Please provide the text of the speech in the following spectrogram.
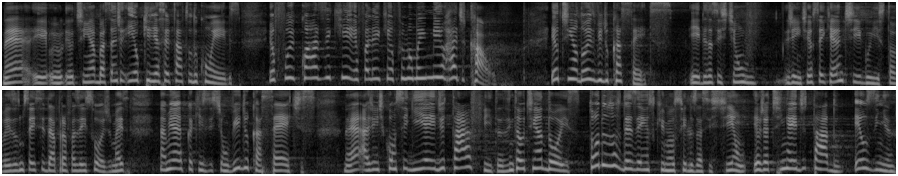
Né? Eu, eu, tinha bastante, e eu queria acertar tudo com eles. Eu fui quase que, eu falei que eu fui uma mãe meio radical. Eu tinha dois videocassetes, eles assistiam Gente, eu sei que é antigo isso, talvez eu não sei se dá para fazer isso hoje, mas na minha época que existiam videocassetes, né, a gente conseguia editar fitas. Então eu tinha dois. Todos os desenhos que meus filhos assistiam, eu já tinha editado, euzinha.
